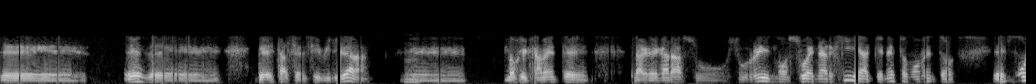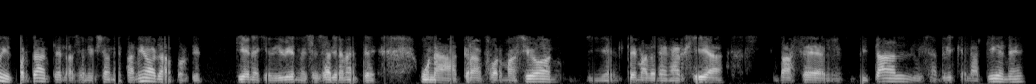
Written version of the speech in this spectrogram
eh, es de, de esta sensibilidad. Mm. Eh, lógicamente le agregará su, su ritmo, su energía, que en estos momentos es muy importante en la selección española, porque tiene que vivir necesariamente una transformación y el tema de la energía va a ser vital, Luis Enrique la tiene,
